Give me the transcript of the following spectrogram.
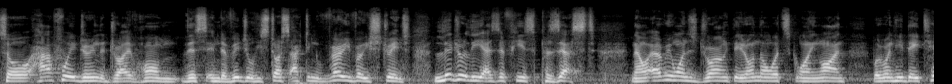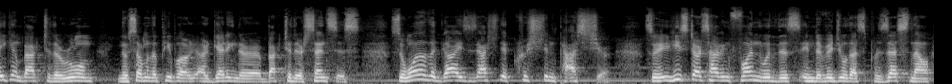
So halfway during the drive home, this individual, he starts acting very, very strange, literally as if he's possessed. Now everyone's drunk, they don't know what's going on, but when he, they take him back to the room, you know, some of the people are, are getting their, back to their senses. So one of the guys is actually a Christian pastor. So he, he starts having fun with this individual that's possessed now,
